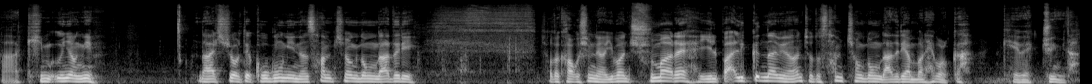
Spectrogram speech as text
아, 김은영님 날씨 좋을 때 고궁이 있는 삼청동 나들이 저도 가고 싶네요. 이번 주말에 일 빨리 끝나면 저도 삼청동 나들이 한번 해볼까 계획 중입니다.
